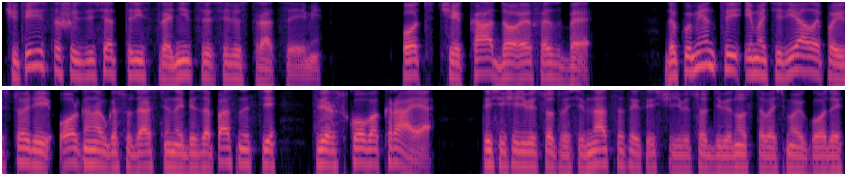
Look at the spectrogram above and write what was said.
463 страницы с иллюстрациями. От ЧК до ФСБ. Документы и материалы по истории органов государственной безопасности Тверского края 1918-1998 годы,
